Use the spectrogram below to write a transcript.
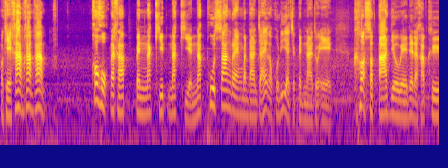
โอเคข้ามข้ามข้ามข้อ 6 นะครับ เป็นนักคิดนักเขียนนักพูดสร้างแรงบันดาลใจให้กับคนที่อยากจะเป็นนายตัวเองก็ Start Your Way เนี่ยแหละครับ คือ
